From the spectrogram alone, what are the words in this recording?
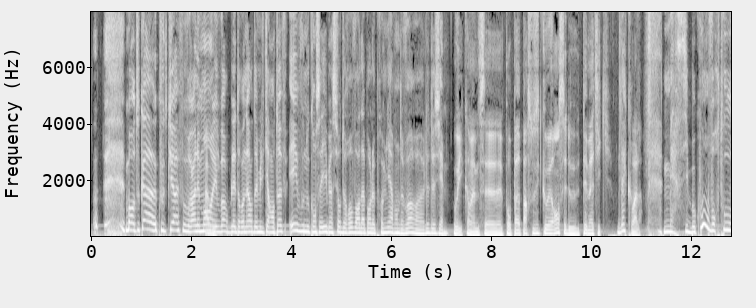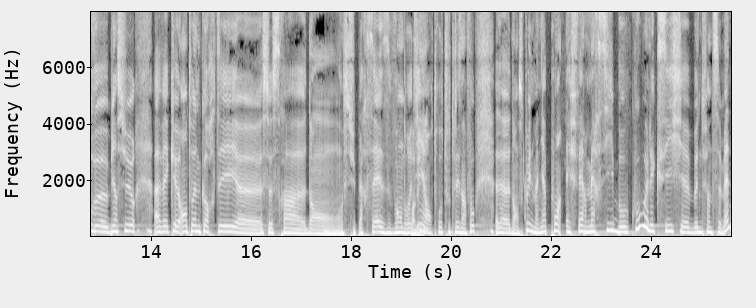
bon, en tout cas, coup de cœur, il faut vraiment Ah oui. aller voir Blade Runner 2049 et vous nous conseillez bien sûr de revoir d'abord le premier avant de voir le deuxième. Oui, quand même, pour par, par souci de cohérence et de thématique. D'accord. Voilà. Merci beaucoup. On vous retrouve bien sûr avec Antoine Corté. Euh, ce sera dans Super 16 vendredi. On retrouve toutes les infos euh, dans screenmania.fr. Merci beaucoup Alexis. Euh, Bonne fin de semaine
